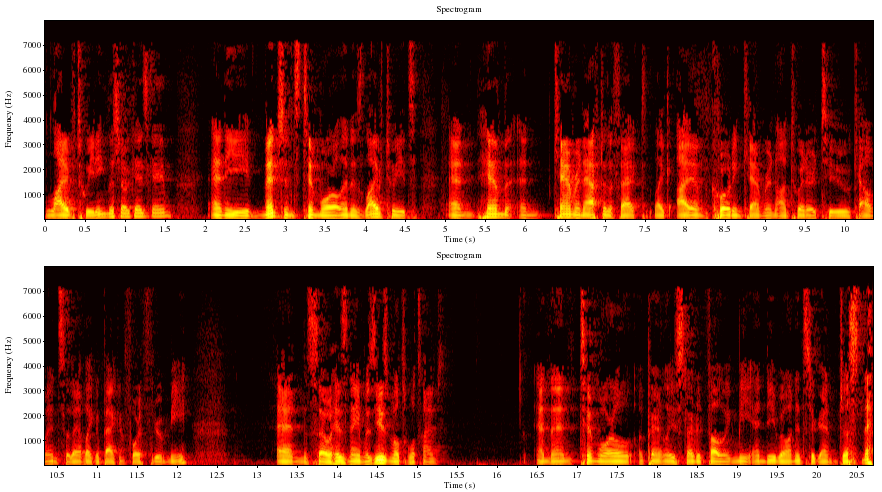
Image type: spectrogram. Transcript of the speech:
live tweeting the showcase game and he mentions Tim Morrill in his live tweets and him and Cameron after the fact, like I am quoting Cameron on Twitter to Calvin, so they have like a back and forth through me and so his name was used multiple times. And then Tim Morrill apparently started following me and Debo on Instagram just now.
